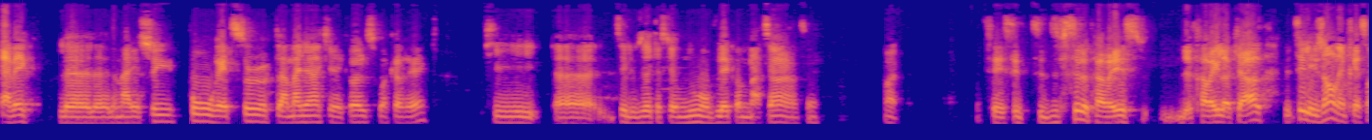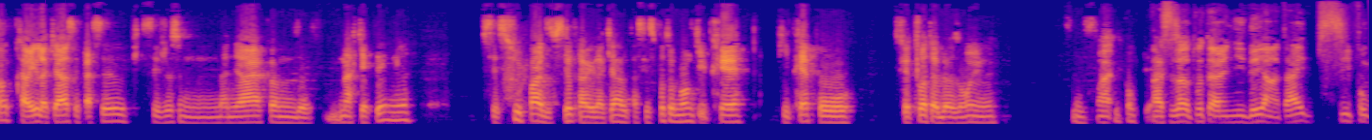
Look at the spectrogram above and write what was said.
avec le, le, le maraîcher pour être sûr que la manière qu'il récolte soit correcte. Puis, euh, lui dire qu'est-ce que nous, on voulait comme matière. C'est, difficile de travailler, de travailler local. Tu sais, les gens ont l'impression que travailler local, c'est facile, puis que c'est juste une manière comme de marketing. C'est super difficile de travailler local parce que c'est pas tout le monde qui est prêt, qui est prêt pour ce que toi, tu as besoin, là. Ouais. Ah, c'est ça, toi, tu as une idée en tête, puis s'il faut,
